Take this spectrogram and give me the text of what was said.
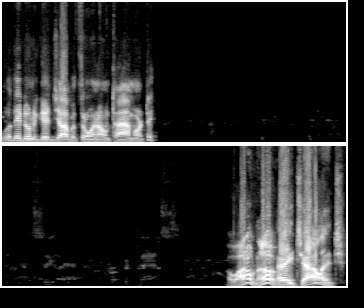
Well, they're doing a good job of throwing on time, aren't they? Oh, I don't know. Hey, challenge.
